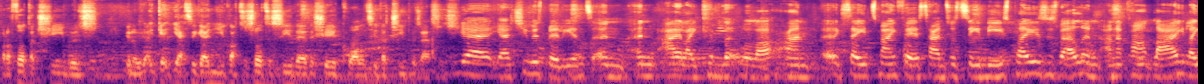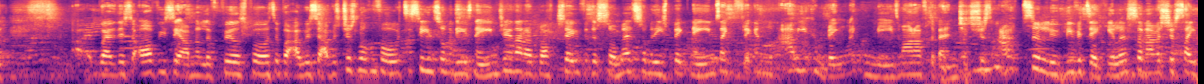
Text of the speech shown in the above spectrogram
but I thought that she was, you know, yet again, you got to sort of see there the sheer quality that she possesses. Yeah, yeah, she was brilliant, and, and I like Kim Little a lot. And like I say, it's my first time to seen these players as well, and, and I can't lie, like whether this obviously I'm a Liverpool supporter, but I was I was just looking forward to seeing some of these names you know, that I've watched over the summer. Some of these big names, like freaking how you can bring like Miedema off the bench. It's just absolutely ridiculous. And I was just like,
